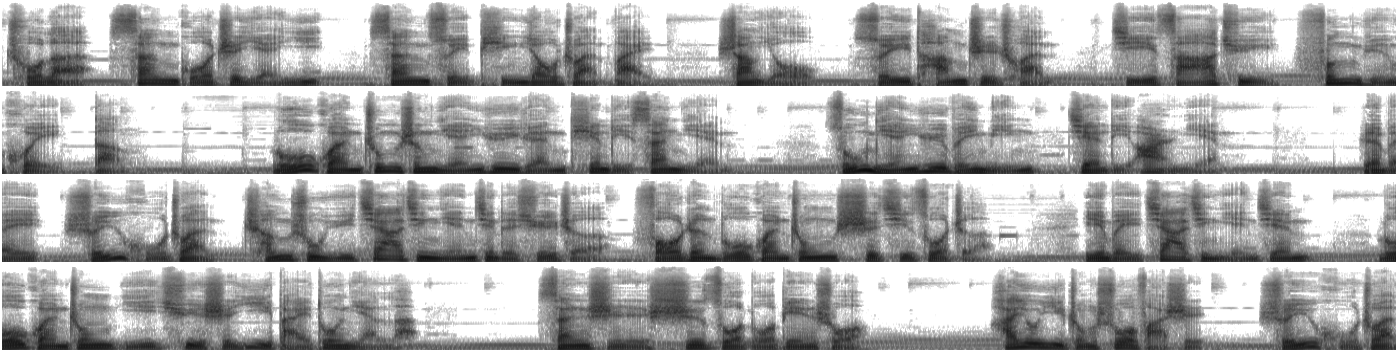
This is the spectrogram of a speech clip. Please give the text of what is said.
除了《三国志演义》《三岁平妖传》外，尚有《隋唐志传》及杂剧《风云会》等。罗贯中生年约元天历三年，卒年约为明建立二年。认为《水浒传》成书于嘉靖年间的学者否认罗贯中是其作者，因为嘉靖年间罗贯中已去世一百多年了。三是诗作罗编说，还有一种说法是。《水浒传》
